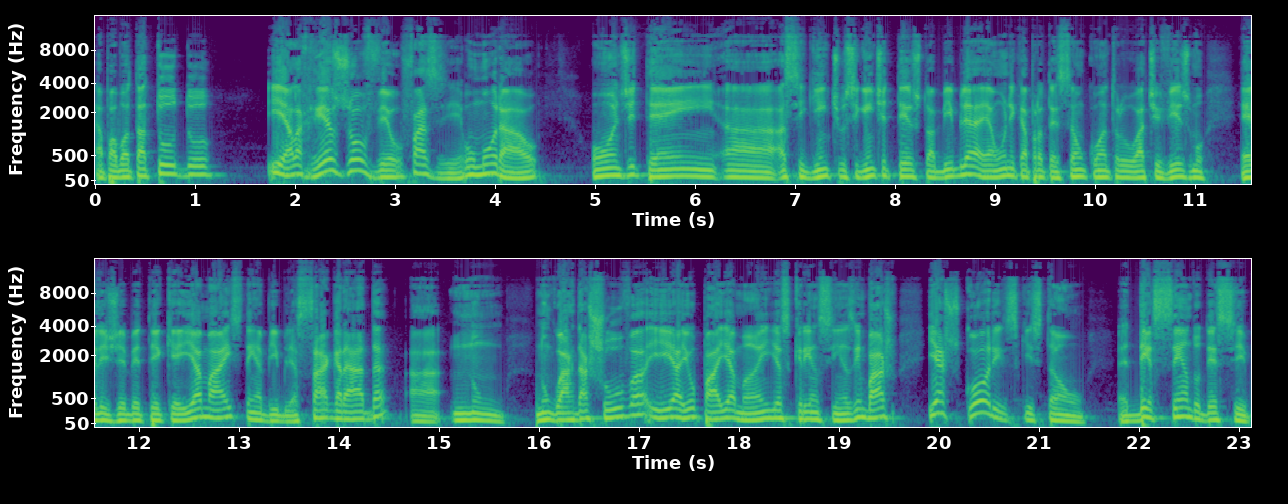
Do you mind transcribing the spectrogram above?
ela pode botar tudo. E ela resolveu fazer um mural onde tem ah, a seguinte, o seguinte texto: a Bíblia é a única proteção contra o ativismo LGBTQIA+, tem a Bíblia Sagrada ah, num, num guarda-chuva e aí o pai e a mãe e as criancinhas embaixo. E as cores que estão eh, descendo desse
